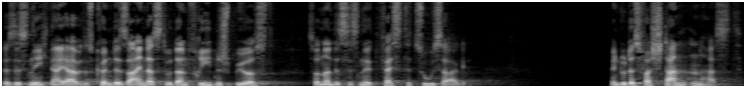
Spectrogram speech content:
das ist nicht, naja, das könnte sein, dass du dann Frieden spürst, sondern das ist eine feste Zusage. Wenn du das verstanden hast,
